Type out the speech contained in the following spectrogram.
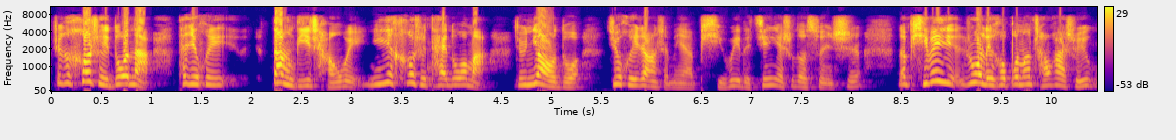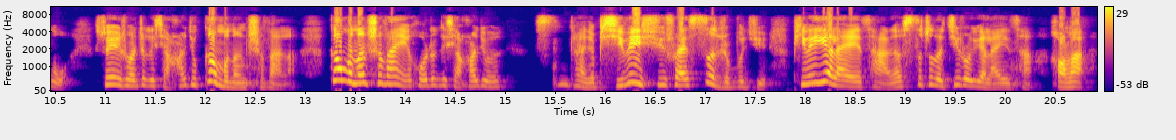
这个喝水多呢，他就会荡涤肠胃，你喝水太多嘛，就尿多，就会让什么呀，脾胃的津液受到损失，那脾胃弱了以后，不能长化水谷，所以说这个小孩就更不能吃饭了，更不能吃饭以后，这个小孩就你看，就脾胃虚衰，四肢不举，脾胃越来越差，然后四肢的肌肉越来越差，好了。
